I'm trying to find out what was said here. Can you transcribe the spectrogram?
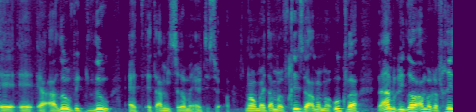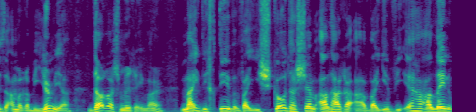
אה, עלו וגילו את, את עם ישראל מארץ ישראל. כלומר אומרת, אמר רב חיסדא, אמר מר עוקבא, ואמרי לא, אמר רב חיסדא, אמר רבי ירמיה, דרש מרימר, מאי דכתיב וישקוד השם על הרעה ויביאיה עלינו,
